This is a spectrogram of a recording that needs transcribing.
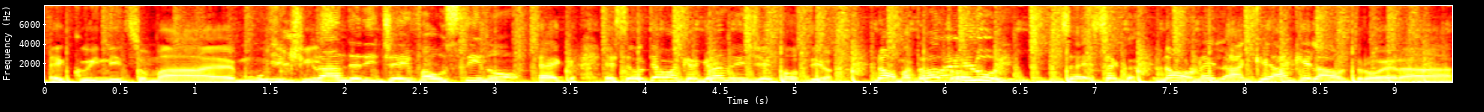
e quindi insomma è musicista. Il grande DJ Faustino. Ecco, e salutiamo anche il grande DJ Faustino. No, ma tra l'altro. Ma è lui. Sai- sai- no, non è anche, anche l'altro era.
